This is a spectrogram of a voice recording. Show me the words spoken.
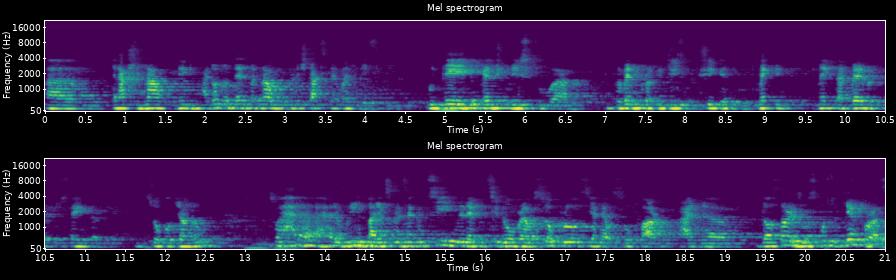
Um, and actually now, maybe, I don't know then, but now with British taxpayer money, basically, we pay the French police to, uh, to prevent refugees, to treat them, to make, them, to make it unbearable for them to stay in the, in the so-called jungle. So I had a, I had a really bad experience. I could see England, I could see Dover. I was so close, yet I was so far. And uh, the authorities were supposed to care for us,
